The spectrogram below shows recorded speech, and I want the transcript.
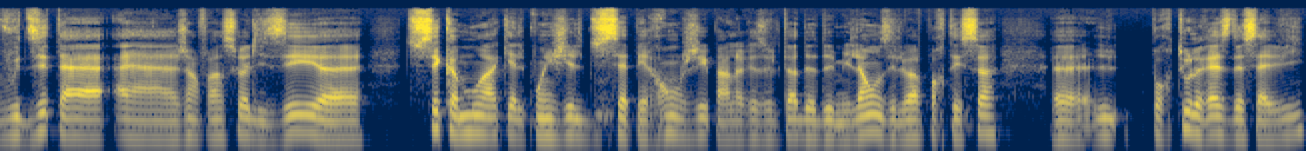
Vous dites à, Jean-François Lisée, euh, tu sais comme moi à quel point Gilles Duceppe est rongé par le résultat de 2011. Il va porter ça euh, pour tout le reste de sa vie.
